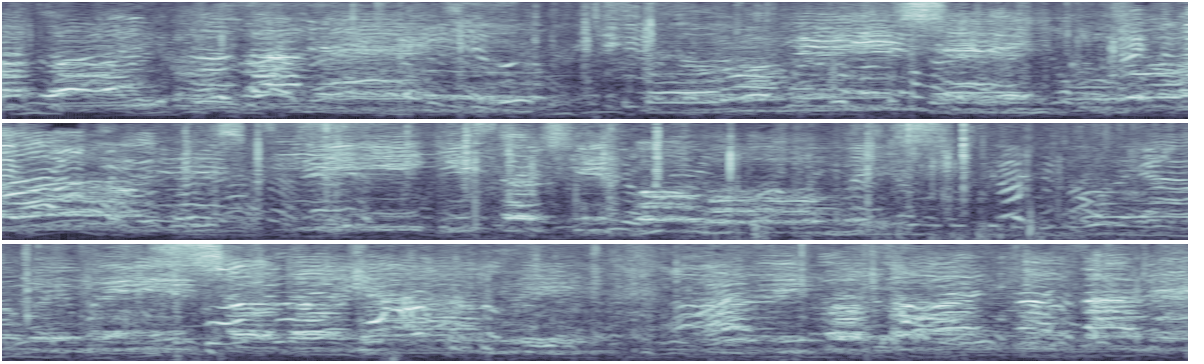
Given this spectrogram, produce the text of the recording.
котонько за нею, скоро мишеньку догониш, і кісточки поломиш. До ями до ями, а ти котонько за нею,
